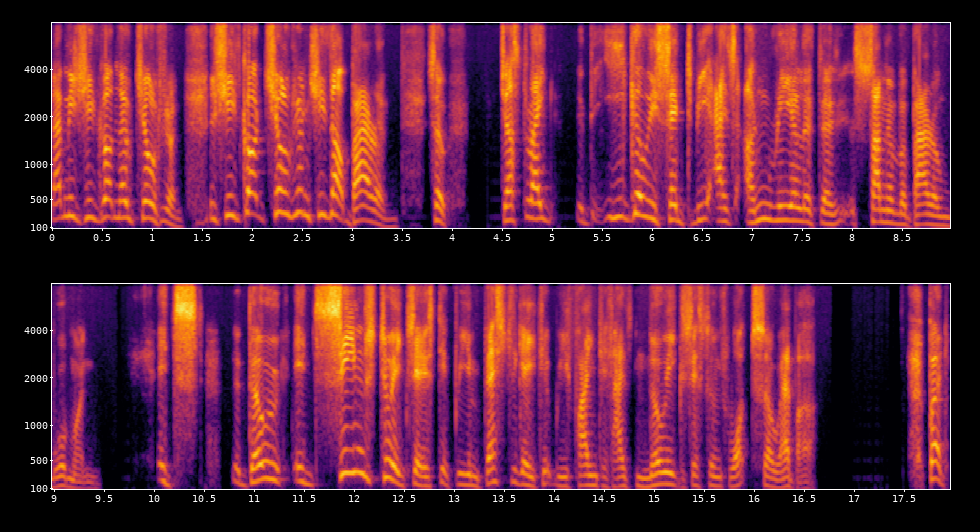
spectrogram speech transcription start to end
that means she's got no children. If she's got children, she's not barren. So, just like the ego is said to be as unreal as the son of a barren woman, it's though it seems to exist, if we investigate it, we find it has no existence whatsoever. But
